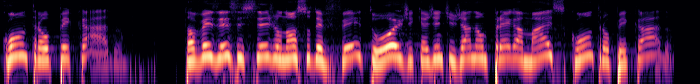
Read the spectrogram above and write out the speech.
contra o pecado. Talvez esse seja o nosso defeito hoje, que a gente já não prega mais contra o pecado.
